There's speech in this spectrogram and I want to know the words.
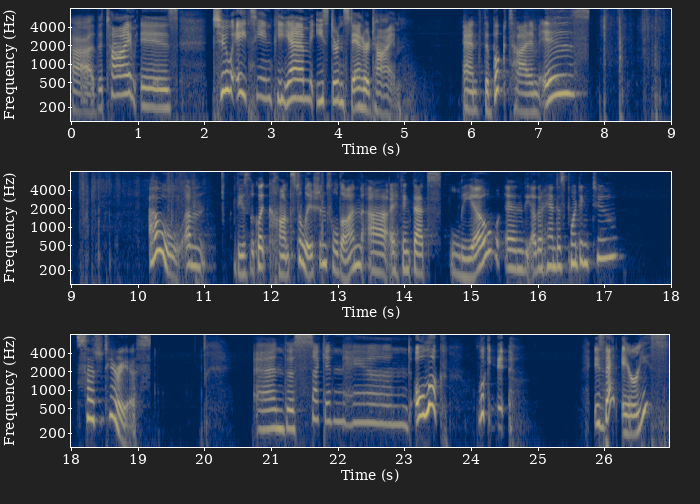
Uh, the time is 2:18 p.m. Eastern Standard Time. And the book time is Oh, um these look like constellations. Hold on. Uh I think that's Leo and the other hand is pointing to Sagittarius. And the second hand. Oh, look. Look it Is that Aries?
